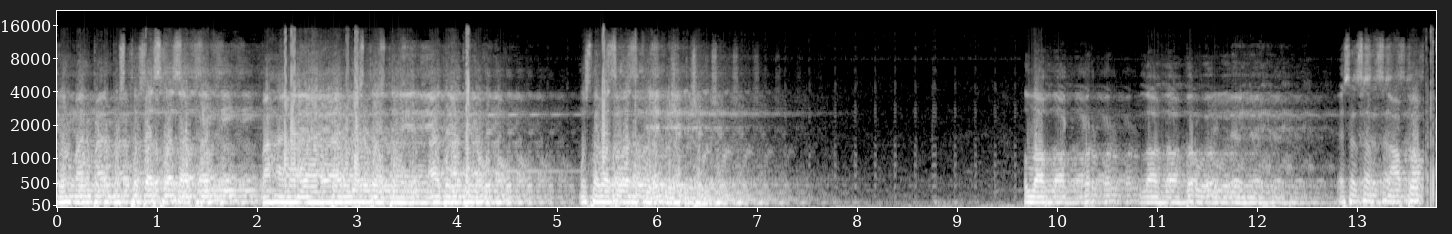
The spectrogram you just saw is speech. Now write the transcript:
मेहमान पर मुस्तफ़ा सलाफी महानाया परवस्तत है आदर को मुस्तफ़ा सलाफी के छोड़ अल्लाह अकबर अल्लाह अकबर वलिल्लाह ऐसा सब नापों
